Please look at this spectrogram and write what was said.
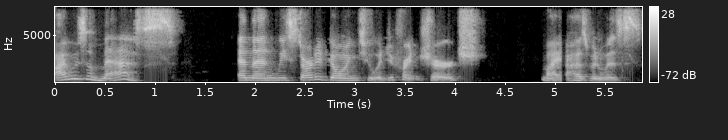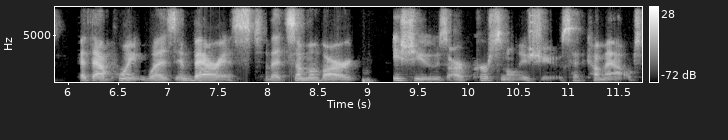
I was a mess. And then we started going to a different church. My husband was at that point was embarrassed that some of our issues, our personal issues had come out.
